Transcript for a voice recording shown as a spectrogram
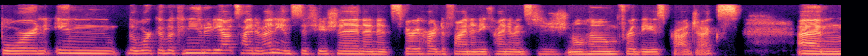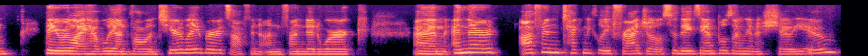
born in the work of a community outside of any institution, and it's very hard to find any kind of institutional home for these projects. Um, they rely heavily on volunteer labor. It's often unfunded work. Um, and they're often technically fragile. So the examples I'm going to show you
